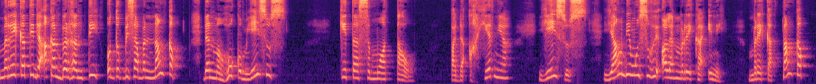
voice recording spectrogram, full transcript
mereka tidak akan berhenti untuk bisa menangkap dan menghukum Yesus. Kita semua tahu, pada akhirnya Yesus yang dimusuhi oleh mereka ini, mereka tangkap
